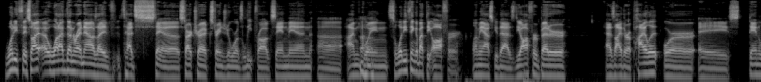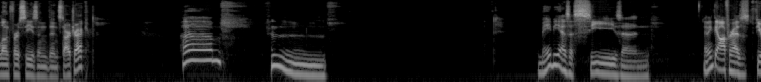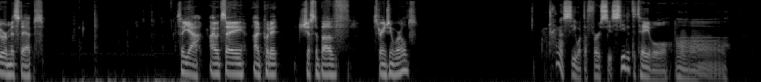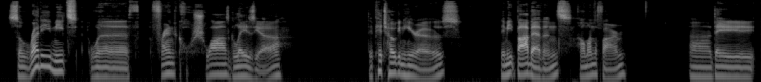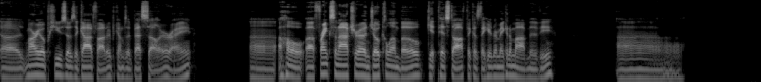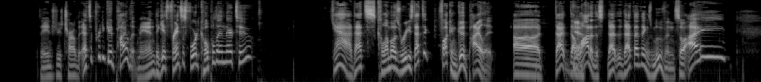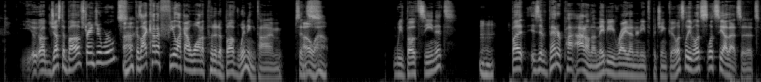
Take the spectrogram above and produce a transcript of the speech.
What do you think? So, I uh, what I've done right now is I've had sta uh, Star Trek: Strange New Worlds, Leapfrog, Sandman. Uh, I'm Uh-huh. going. So, what do you think about the offer? Let me ask you that: Is the offer better as either a pilot or a standalone first season than Star Trek? Um, hmm. Maybe as a season. I think the offer has fewer missteps. So yeah, I would say I'd put it just above Strange New Worlds. I'm trying to see what the first seat seat at the table. Uh, so Ruddy meets with Françoise Glazer. They pitch Hogan Heroes. They meet Bob Evans, home on the farm. Uh, they uh, Mario Puzo's The Godfather becomes a bestseller, right? Uh, oh, uh, Frank Sinatra and Joe Colombo get pissed off because they hear they're making a mob movie. Uh, they introduce Charlie. That's a pretty good pilot, man. They get Francis Ford Coppola in there too. Yeah, that's Colombo's Rudy's. That's a fucking good pilot. Uh, that a Yeah. lot of this that that that thing's moving. So I uh, just above Strange New Worlds Uh-huh. because I kind of feel like I want to put it above Winning Time since Oh wow. we've both seen it. hmm But is it better? Pi- I don't know. Maybe right underneath Pachinko. Let's leave it. Let's let's see how that sits.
